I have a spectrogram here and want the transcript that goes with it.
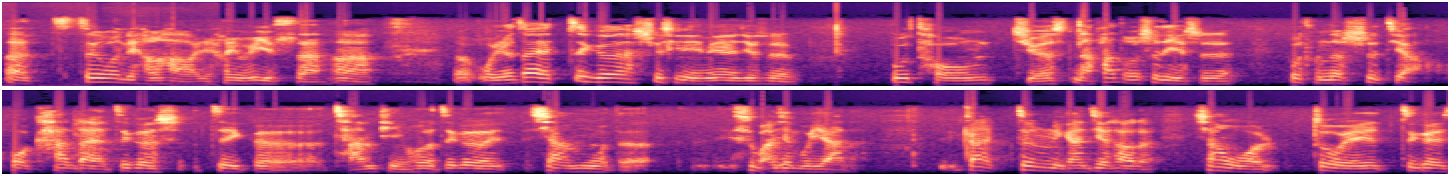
呃，这个问题很好，也很有意思啊啊！呃，我觉得在这个事情里面，就是不同角色，哪怕都是设计师，不同的视角或看待这个是这个产品或者这个项目的，是完全不一样的。刚正如你刚介绍的，像我作为这个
